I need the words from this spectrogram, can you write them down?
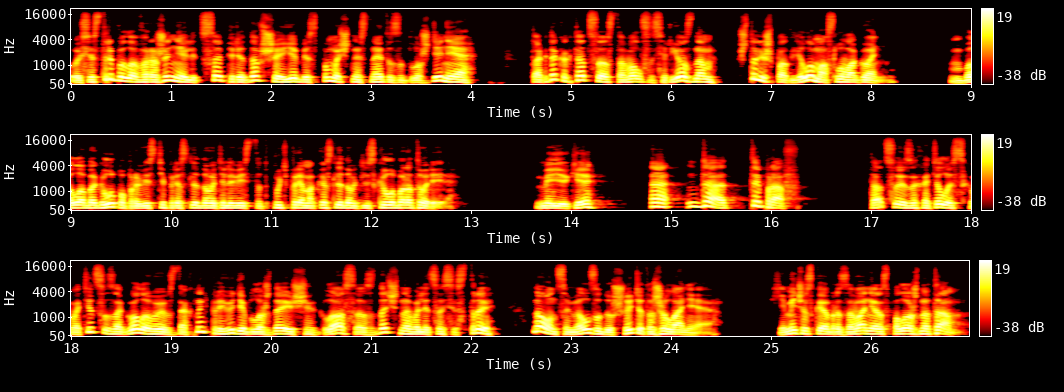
У сестры было выражение лица, передавшее её беспомощность на это заблуждение, тогда как Тацу оставался серьёзным, что лишь подлило масло в огонь. Было бы глупо провести преследователя весь этот путь прямо к исследовательской лаборатории. Миюки? А, да, ты прав. Тацуе захотелось схватиться за голову и вздохнуть при виде блуждающих глаз и сдачного лица сестры, но он сумел задушить это желание. Химическое образование расположено там.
